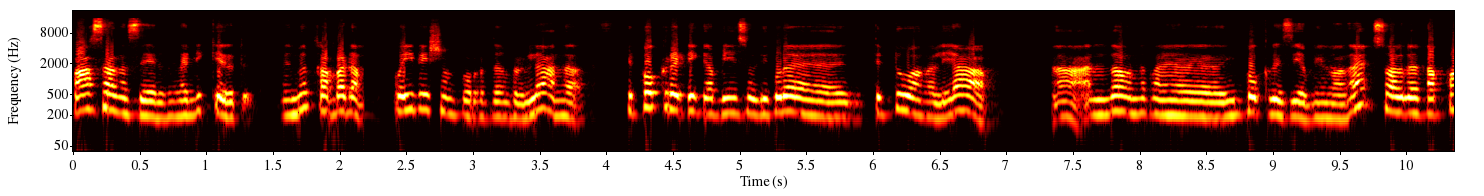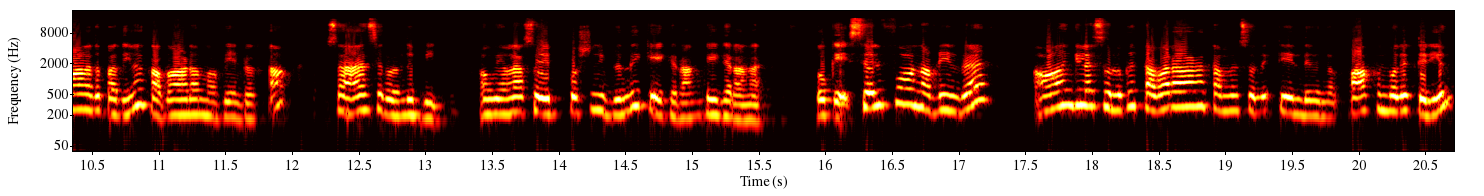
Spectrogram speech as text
பாசாகம் செய்யறது நடிக்கிறது. அது மாதிரி கபடம் பொய் வேஷம் போடுறதுன்றதுல அந்த ஹிப்போக்ரட்டிக் அப்படின்னு சொல்லி கூட திட்டுவாங்க இல்லையா? ஆஹ் அதுதான் வந்து ஹிப்போக்ரசி அப்படின்வாங்க சோ அதுல தப்பானது பாத்தீங்கன்னா கபாடம் அப்படின்றது தான். சோ ஆன்சர் வந்து பி அவங்க எல்லாம் கொஸ்டின் இப்படி இருந்து கேட்கறாங்க கேட்குறாங்க ஓகே செல்போன் அப்படின்ற ஆங்கில சொல்லுக்கு தவறான தமிழ் சொல்லி தேர்ந்தெடுங்க. பார்க்கும்போதே தெரியும்.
